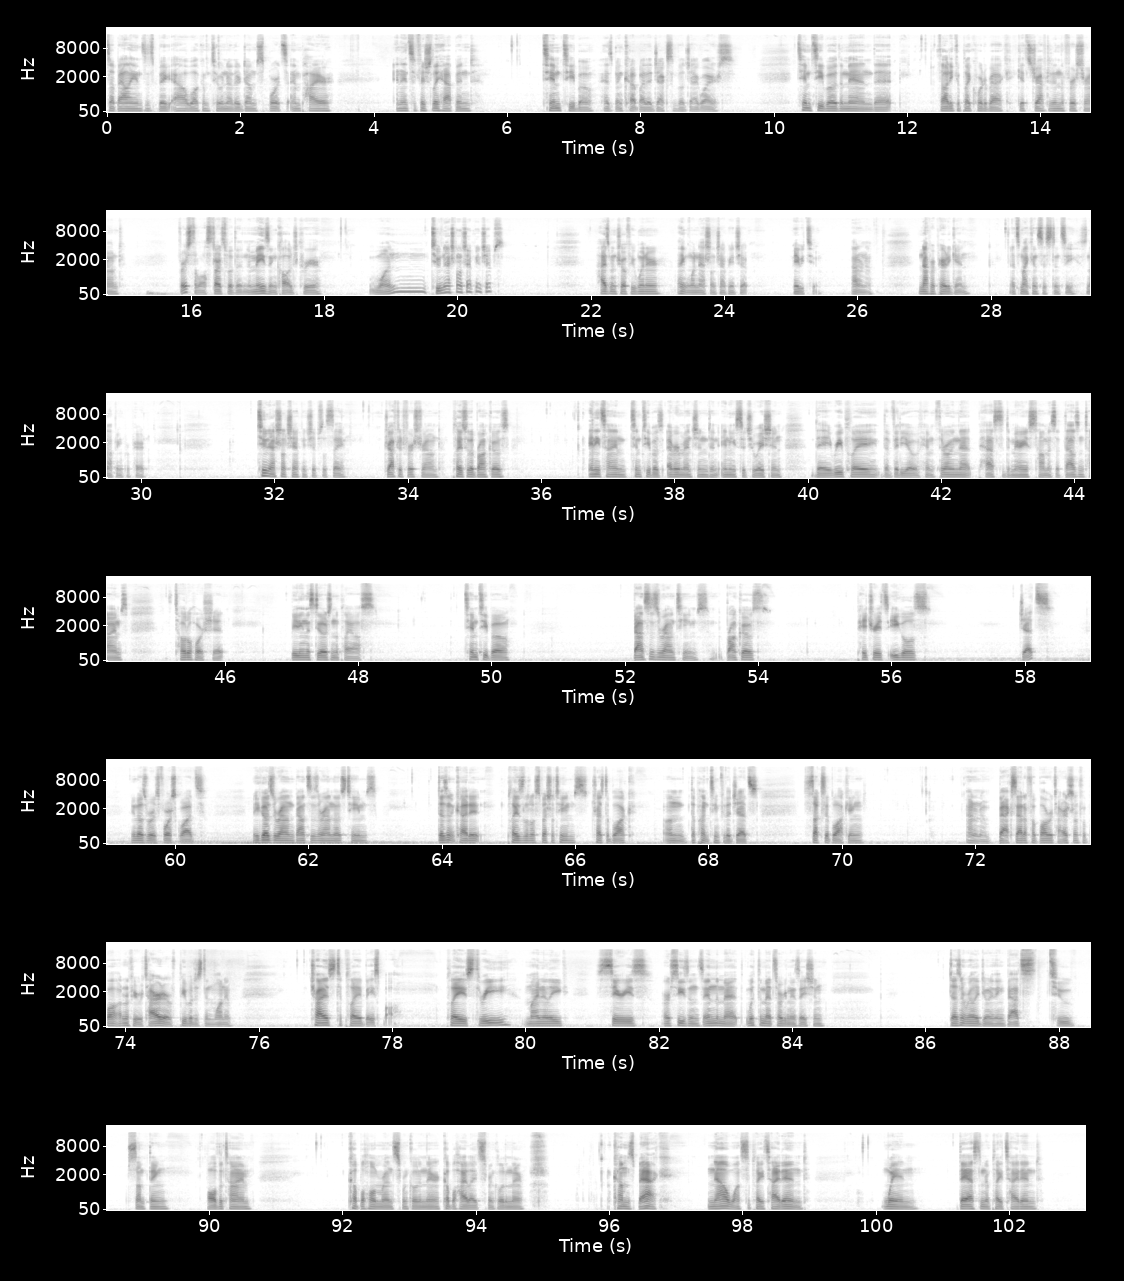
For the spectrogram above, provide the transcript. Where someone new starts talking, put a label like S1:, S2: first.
S1: What's up, aliens? It's Big Al. Welcome to another Dumb Sports Empire. And it's officially happened. Tim Tebow has been cut by the Jacksonville Jaguars. Tim Tebow, the man that thought he could play quarterback, gets drafted in the first round. First of all, starts with an amazing college career. One, two national championships? Heisman Trophy winner. I think one national championship. Maybe two. I don't know. Not prepared again. That's my consistency, is not being prepared. Two national championships, let's say. Drafted first round, plays for the Broncos. Anytime Tim Tebow's ever mentioned in any situation, they replay the video of him throwing that pass to Demaryius Thomas a thousand times. It's Total horseshit. Beating the Steelers in the playoffs. Tim Tebow bounces around teams Broncos, Patriots, Eagles, Jets. I think those were his four squads. He goes around, bounces around those teams, doesn't cut it, plays little special teams, tries to block on the punt team for the Jets, sucks at blocking. I don't know, backs out of football, retires from football. I don't know if he retired or if people just didn't want him. Tries to play baseball. Plays three minor league series or seasons in the Met with the Mets organization. Doesn't really do anything. Bats two something all the time. Couple home runs sprinkled in there, a couple highlights sprinkled in there. Comes back, now wants to play tight end when they asked him to play tight end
